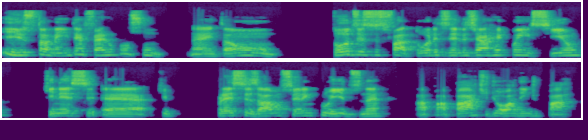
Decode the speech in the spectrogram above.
e isso também interfere no consumo. Né? Então, todos esses fatores eles já reconheciam que, nesse, é, que precisavam ser incluídos, né? a, a parte de ordem de parto.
